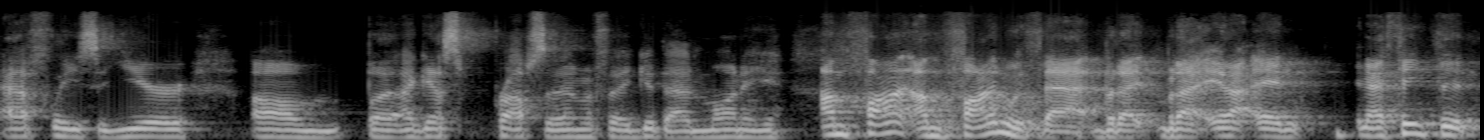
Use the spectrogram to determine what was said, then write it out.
athletes a year. Um, but I guess props to them if they get that money. I'm fine. I'm fine with that. But I, but I, and I, and, and I think that,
